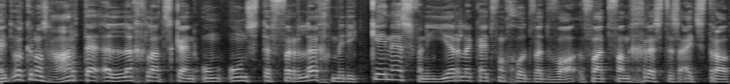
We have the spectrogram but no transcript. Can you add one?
Hy het ook in ons harte 'n lig laat skyn om ons te verlig met die kennis van die heerlikheid van God wat wat van Christus uitstraal.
